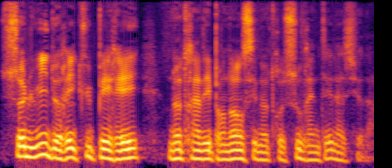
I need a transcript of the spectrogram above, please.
celui de récupérer notre indépendance et notre souveraineté nationale.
